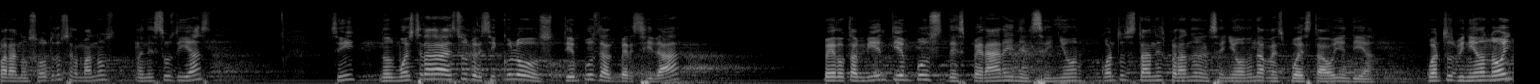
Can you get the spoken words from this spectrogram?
para nosotros, hermanos, en estos días. ¿sí? Nos muestra estos versículos tiempos de adversidad, pero también tiempos de esperar en el Señor. ¿Cuántos están esperando en el Señor una respuesta hoy en día? ¿Cuántos vinieron hoy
